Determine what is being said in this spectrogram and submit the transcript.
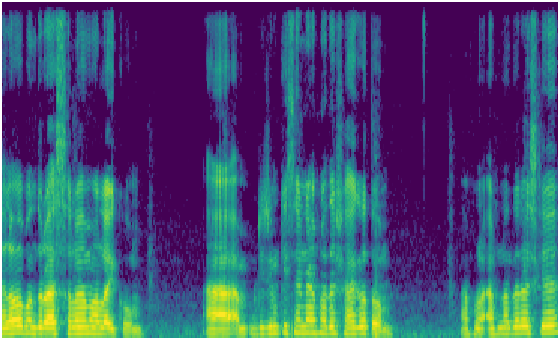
হ্যালো বন্ধুরা, আসসালামু আলাইকুম। ডিজিম কিচেনে আপনাদের স্বাগতম। আপনা- আপনাদের আজকে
